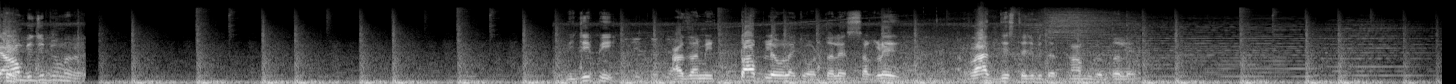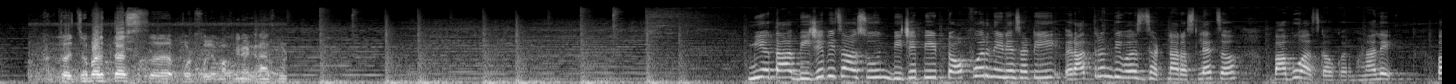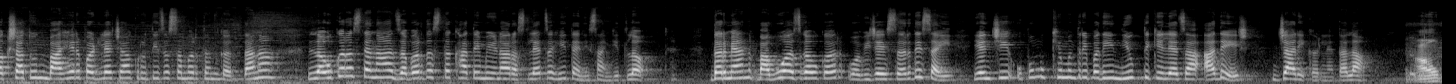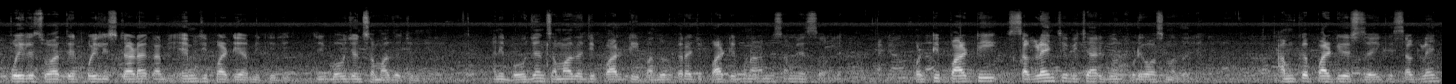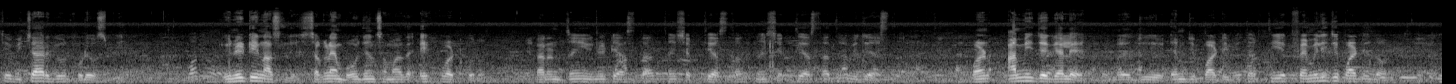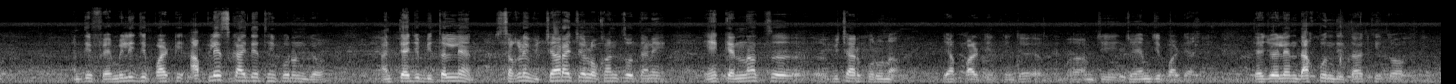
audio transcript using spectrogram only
हांव बीजेपी मरे बीजेपी आज आमी टॉप लेवलाचे व्हरतले सगळे रात दीस तेजे भितर काम करतले आनी तो जबरदस्त पोर्टफोलिओ म्हाका मेळ्ळा. मी आता बीजेपीचा असून बीजेपी टॉपवर नेण्यासाठी रात्रंदिवस झटणार असल्याचं बाबू आसगावकर म्हणाले. पक्षातून बाहेर पडल्याच्या कृतीचं समर्थन करताना लवकरच त्यांना जबरदस्त खाते मिळणार असल्याचंही त्यांनी सांगितलं. दरम्यान बाबू आजगावकर व विजय सरदेसाई यांची उपमुख्यमंत्रीपदी नियुक्ती केल्याचा आदेश जारी करण्यात आला. हांव पयले सुवातेर पहिली स्टार्टाक आमी एम जी पार्टी आमी केली जी बहुजन समाजाची आणि आनी बहुजन समाजाची पार्टी बांदोडकराची पार्टी म्हणून आमी समेत पण ती पार्टी सगळ्यांचे विचार घेवन फुडें वचना जाली आमकां पार्टी अशी जाय की सगळ्यांचे विचार घेवन फुडें वचपी युनिटी नासली सगळ्यां बहुजन समाज एकवट करून. कारण जंय युनिटी आसता थंय शक्ती आसता थंय शक्ती आसता थंय विजय आसता पण आमी जे गेले जी एम जी पार्टी भितर ती एक फॅमिलीची पार्टी जावन आनी ती फॅमिलीची पार्टी आपलेच कायदे थंय करून घेवप आनी तेजे भितरल्यान सगळे विचाराच्या लोकांचो ताणें हें केन्नाच विचार करूं ना. ह्या पार्टीन तेंचे म्हणजे, आमची जे एम जी पार्टी आसली तेजे वयल्यान दाखोवन दिता की तो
